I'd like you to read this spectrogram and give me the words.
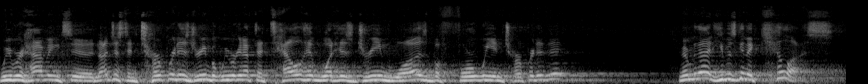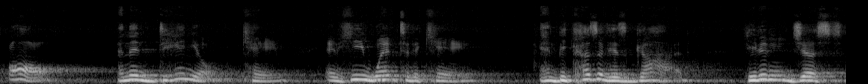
we were having to not just interpret his dream, but we were going to have to tell him what his dream was before we interpreted it. Remember that? He was going to kill us all. And then Daniel came and he went to the king. And because of his God, he didn't just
